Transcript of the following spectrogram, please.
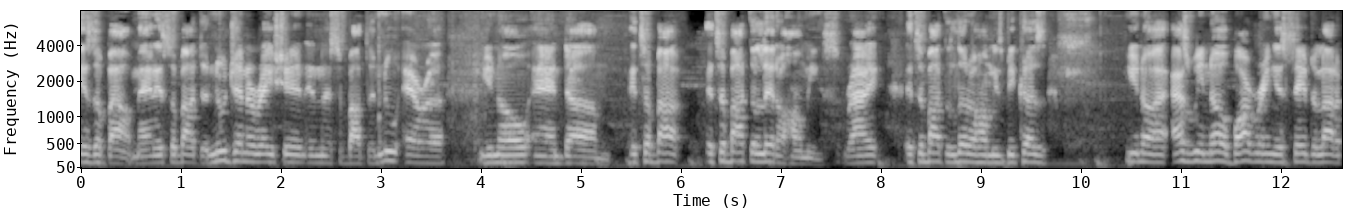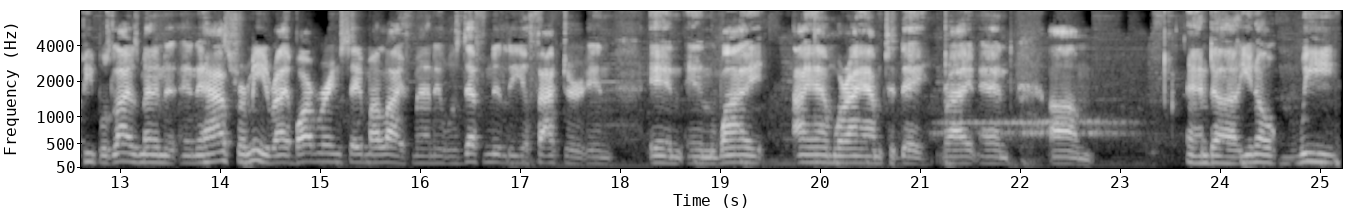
is about, man. It's about the new generation and it's about the new era, you know, and um, it's about it's about the little homies, right? It's about the little homies because you know, as we know, barbering has saved a lot of people's lives, man, and it, and it has for me, right? Barbering saved my life, man. It was definitely a factor in in in why I am where I am today, right? And um, and uh, you know we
